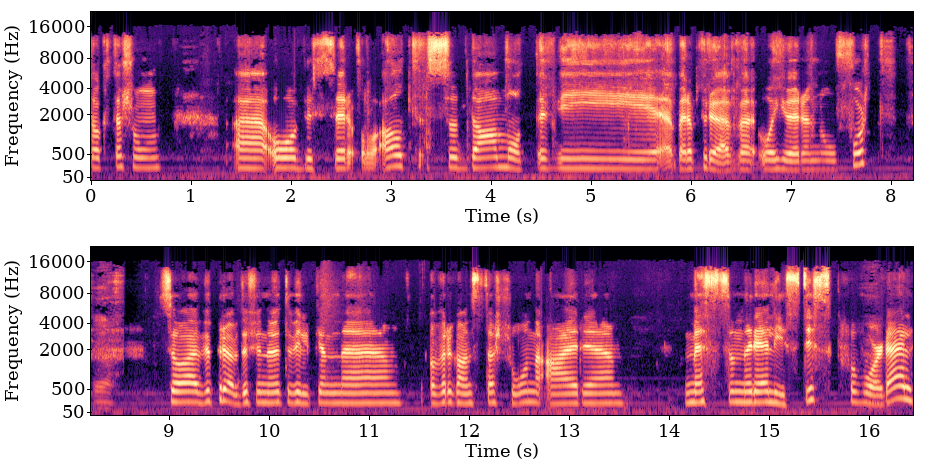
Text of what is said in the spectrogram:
togstasjon eh, og busser og alt. Så da måtte vi bare prøve å gjøre noe fort. Ja. Så vi prøvde å finne ut hvilken eh, overgangsstasjon er eh, mest sånn realistisk for vår del.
